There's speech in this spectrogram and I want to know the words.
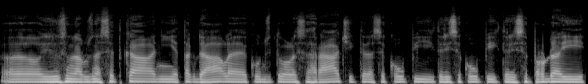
uh, jezdil jsem na různé setkání a tak dále, konzultovali se hráči, které se koupí, kteří se koupí, kteří se prodají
